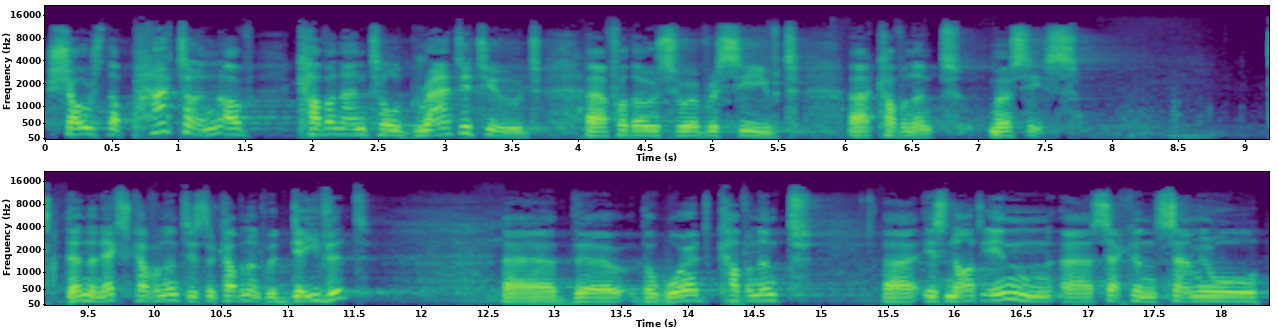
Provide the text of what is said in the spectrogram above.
shows the pattern of covenantal gratitude uh, for those who have received uh, covenant mercies. Then the next covenant is the covenant with David. Uh, the, the word covenant uh, is not in uh, 2 Samuel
